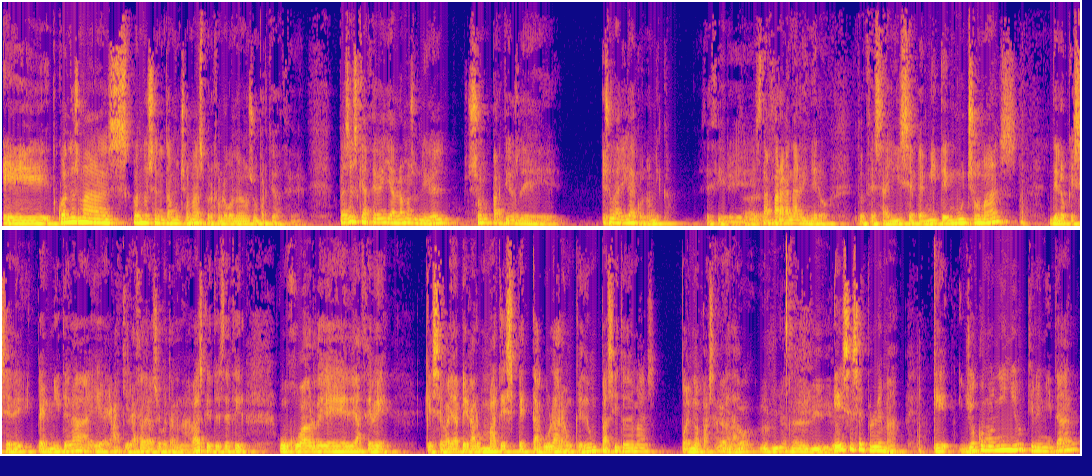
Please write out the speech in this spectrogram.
Eh, ¿Cuándo es más, cuándo se nota mucho más? Por ejemplo, cuando vemos un partido de ACB. Lo que pasa es que ACB ya hablamos de un nivel, son partidos de, es una liga económica, es decir, eh, están para ganar dinero. Entonces ahí se permite mucho más de lo que se permite la, eh, aquí la Federación Catalana de Básquet. Es decir, un jugador de, de ACB que se vaya a pegar un mate espectacular, aunque dé un pasito de más, pues no pasa nada. Los niños ven el vídeo. Ese es el problema, que yo como niño quiero imitar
